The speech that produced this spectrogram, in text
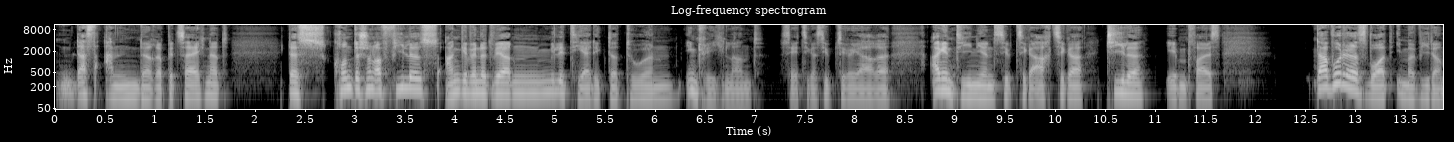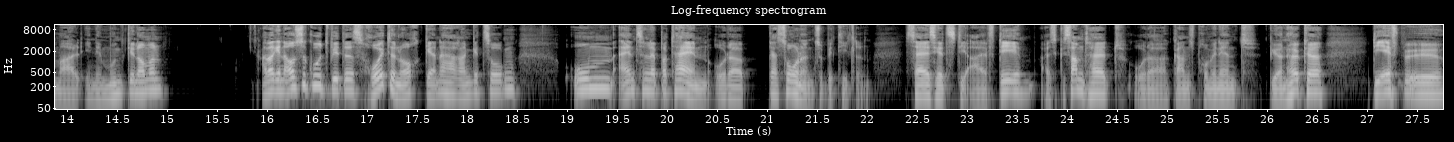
das andere bezeichnet. Das konnte schon auf vieles angewendet werden, Militärdiktaturen in Griechenland, 60er, 70er Jahre, Argentinien, 70er, 80er, Chile ebenfalls. Da wurde das Wort immer wieder mal in den Mund genommen aber genauso gut wird es heute noch gerne herangezogen, um einzelne Parteien oder Personen zu betiteln. Sei es jetzt die AfD als Gesamtheit oder ganz prominent Björn Höcke, die FPÖ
